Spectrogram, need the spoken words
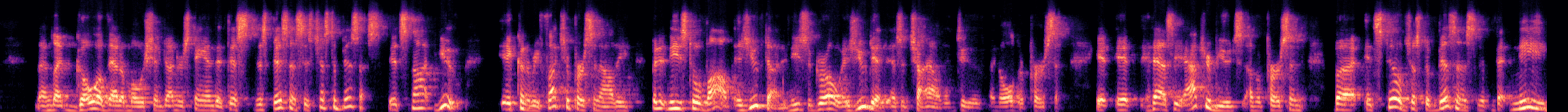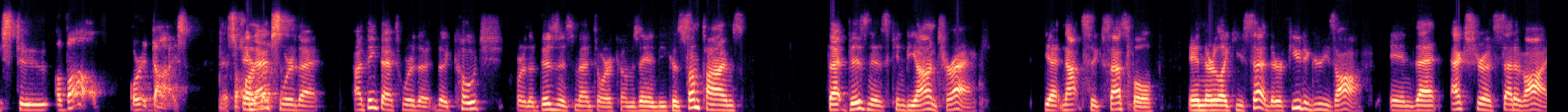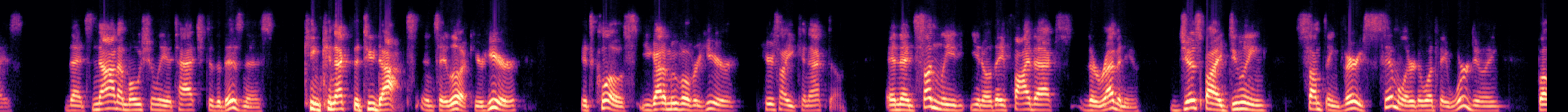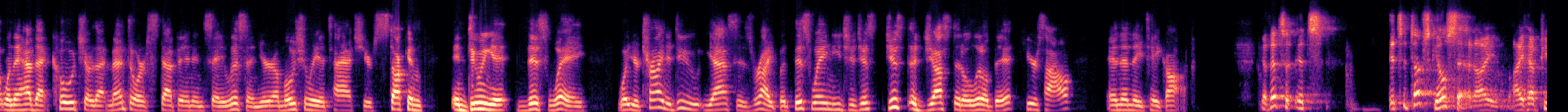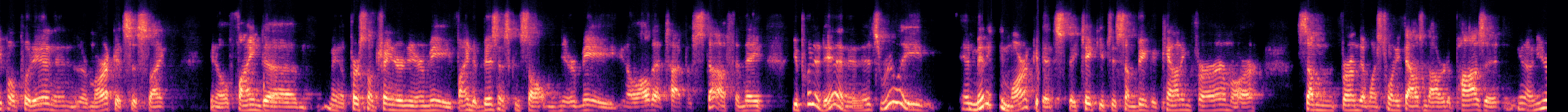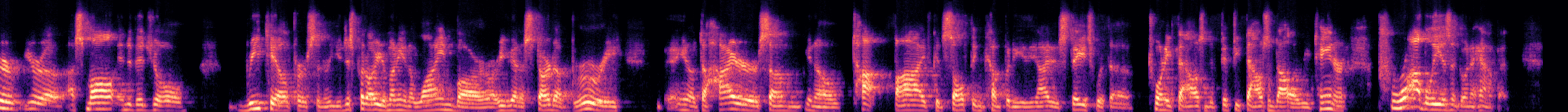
and let go of that emotion to understand that this this business is just a business. It's not you. It can reflect your personality but it needs to evolve as you've done. It needs to grow as you did as a child into an older person it, it, it has the attributes of a person, but it's still just a business that, that needs to evolve or it dies. And, it's a hard and that's lesson. where that I think that's where the the coach or the business mentor comes in because sometimes that business can be on track yet not successful and they're like you said they're a few degrees off and that extra set of eyes that's not emotionally attached to the business can connect the two dots and say look you're here it's close you got to move over here here's how you connect them. And then suddenly you know they 5x their revenue just by doing something very similar to what they were doing but when they have that coach or that mentor step in and say listen you're emotionally attached you're stuck in in doing it this way what you're trying to do yes is right but this way needs to just just adjust it a little bit here's how and then they take off yeah that's it's it's a tough skill set i i have people put in in their markets just like you know, find a you know, personal trainer near me, find a business consultant near me, you know, all that type of stuff. And they, you put it in, and it's really in many markets, they take you to some big accounting firm or some firm that wants twenty thousand dollar deposit. You know, and you're you're a, a small individual retail person, or you just put all your money in a wine bar, or you got a startup brewery you know, to hire some, you know, top five consulting company in the United States with a twenty thousand to fifty thousand dollar retainer probably isn't going to happen.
